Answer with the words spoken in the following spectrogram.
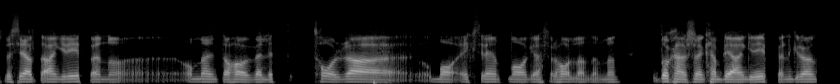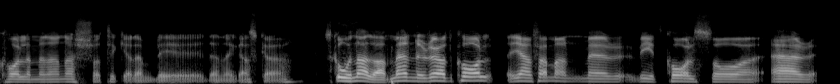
speciellt angripen och, om man inte har väldigt torra och ma- extremt magra förhållanden. Men då kanske den kan bli angripen, grönkålen, men annars så tycker jag den, blir, den är ganska skonad. Va? Men rödkål, jämför man med vitkål så är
